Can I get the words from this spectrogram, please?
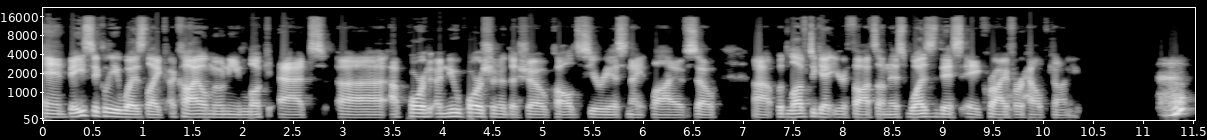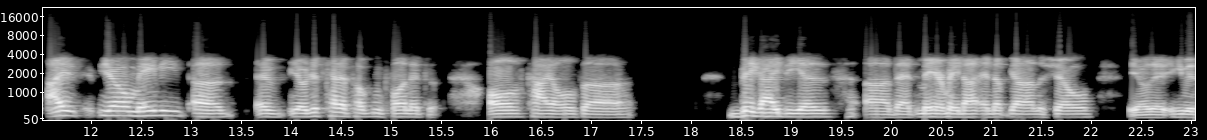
and basically was like a Kyle Mooney look at uh, a por- a new portion of the show called Serious Night Live. So, uh, would love to get your thoughts on this. Was this a cry for help, Jonny? I, you know, maybe, uh, you know, just kind of poking fun at all of Kyle's uh, big ideas uh, that may or may not end up getting on the show. You know, that he was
